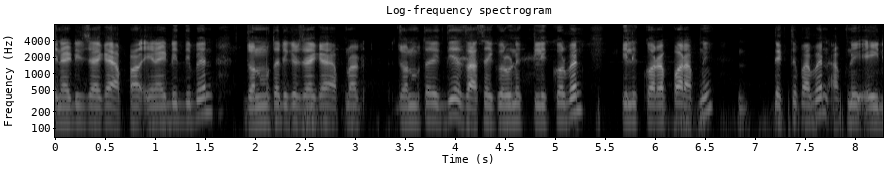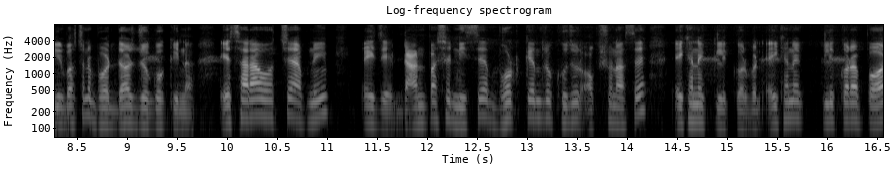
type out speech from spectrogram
এনআইডির জায়গায় আপনার এনআইডি দিবেন, জন্ম তারিখের জায়গায় আপনার জন্ম তারিখ দিয়ে যাচাই করুন ক্লিক করবেন। ক্লিক করার পর আপনি দেখতে পাবেন আপনি এই নির্বাচনে ভোট দেওয়ার যোগ্য কিনা। এছাড়াও হচ্ছে আপনি এই যে ডান পাশের নিচে ভোট কেন্দ্র খুঁজুর অপশন আছে, এখানে ক্লিক করবেন। এইখানে ক্লিক করার পর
